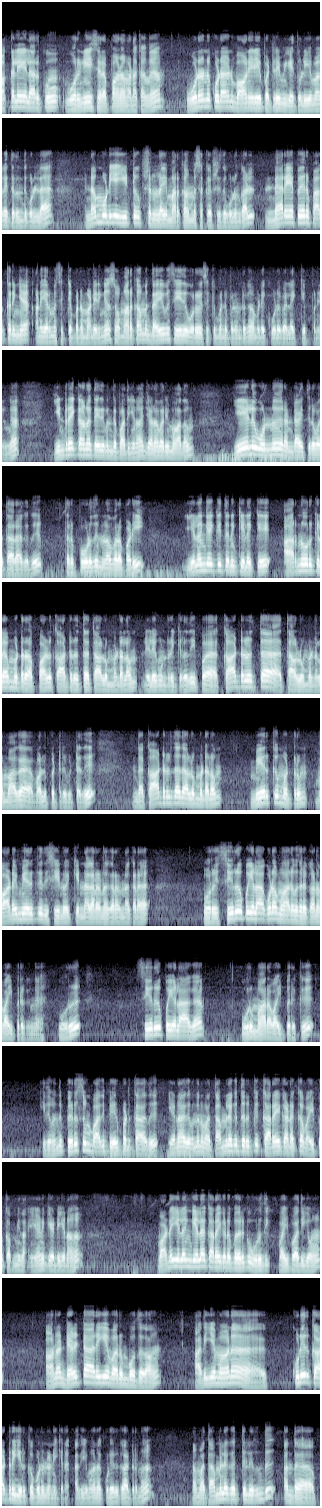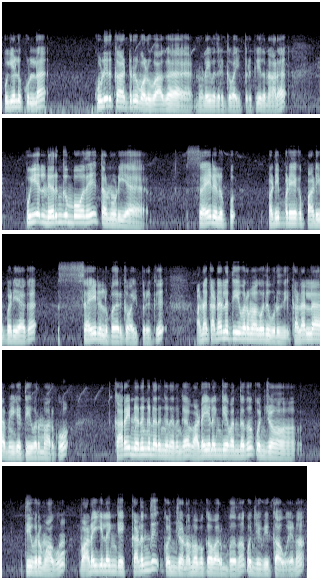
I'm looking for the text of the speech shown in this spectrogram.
மக்களே எல்லாருக்கும் ஒரு நீ சிறப்பான வணக்கங்க. உடனுக்குடன் வானிலை பற்றி மிக துல்லியமாக தெரிந்து கொள்ள நம்முடைய யூடியூப் சேனலை மறக்காமல் சப்ஸ்கிரைப் செய்து கொள்ளுங்கள். நிறைய பேர் பார்க்குறீங்க ஆனால் யாருமே சிக்கப் பண்ண மாட்டேறீங்க ஸோ மறக்காமல் தயவு செய்து ஒரு சிக்கப் பண்ணி பண்ணிட்டுருங்க அப்படியே கூடவே லைக் பண்ணிடுங்க. இன்றைக்கான தேதி வந்து பார்த்திங்கன்னா ஜனவரி மாதம் ஏழு ஒன்று ரெண்டாயிரத்தி இருபத்தாறு ஆகுது. தற்பொழுது நிலவரப்படி இலங்கைக்கு தென்கிழக்கே அறுநூறு கிலோமீட்டர் அப்பால் காற்றழுத்த தாழ்வு மண்டலம் நிலை கொண்டிருக்கிறது. இப்போ காற்றழுத்த தாழ்வு மண்டலமாக வலுப்பெற்று விட்டது. இந்த காற்றழுத்த தாழ்வு மண்டலம் மேற்கு மற்றும் வடமேற்கு திசையை நோக்கி நகர நகர நகர ஒரு சிறு புயலாக கூட மாறுவதற்கான வாய்ப்பு இருக்குங்க. ஒரு சிறு புயலாக உருமாற வாய்ப்பு இருக்குது இது வந்து பெருசும் பாதிப்பு ஏற்படுத்தாது. ஏன்னா இது வந்து நம்ம தமிழகத்திற்கு கரை கடக்க வாய்ப்பு கம்மி தான் ஏன்னு கேட்டிங்கன்னா வட இலங்கையில் கரை கடப்பதற்கு உறுதி வாய்ப்பு அதிகம். ஆனால் டெல்டா அருகே வரும்போது தான் அதிகமான குளிர்காற்று இருக்கப்படும் நினைக்கிறேன். அதிகமான குளிர்காற்றுனா நம்ம தமிழகத்திலிருந்து அந்த புயலுக்குள்ள குளிர்காற்று வலுவாக நுழைவதற்கு வாய்ப்பு இருக்குது இதனால் புயல் நெருங்கும் போதே தன்னுடைய செயலிழப்பு படிப்படியாக படிப்படியாக செயலிழப்பதற்கு வாய்ப்பு இருக்குது ஆனால் கடலில் தீவிரமாகுவது உறுதி. கடலில் மிக தீவிரமாக இருக்கும். கரை நெருங்க நெருங்க நெருங்க வட இலங்கை வந்ததும் கொஞ்சம் தீவிரமாகும். வட இலங்கை கடந்து கொஞ்சம் நம்ம பக்கம் வரும்போது தான் கொஞ்சம் வீக் ஆகும். ஏன்னா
